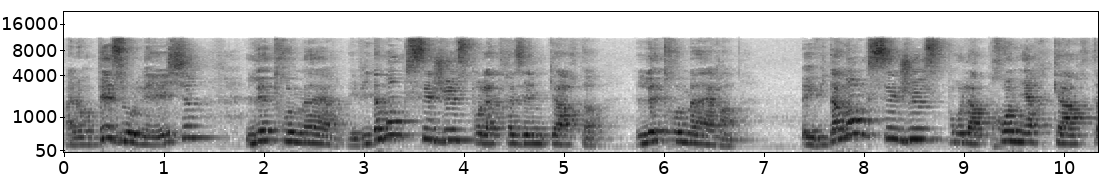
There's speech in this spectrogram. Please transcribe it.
Alors désolé, l'être mère, évidemment que c'est juste pour la treizième carte. L'être mère, évidemment que c'est juste pour la première carte.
